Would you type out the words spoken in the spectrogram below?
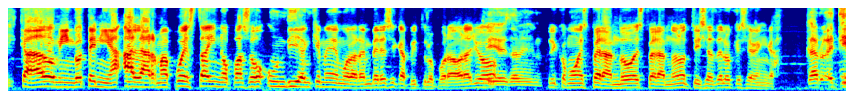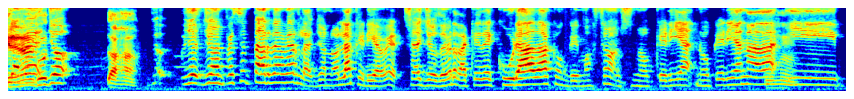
Cada domingo tenía alarma puesta y no pasó un día en que me demorara en ver ese capítulo. Por ahora yo Sí, yo estoy como esperando, esperando noticias de lo que se venga. Claro, eh, ¿tienen Dígame, algo? yo, Ajá. yo, yo, yo empecé tarde a verla, yo no la quería ver, o sea, yo de verdad quedé curada con Game of Thrones, no quería, no quería nada y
